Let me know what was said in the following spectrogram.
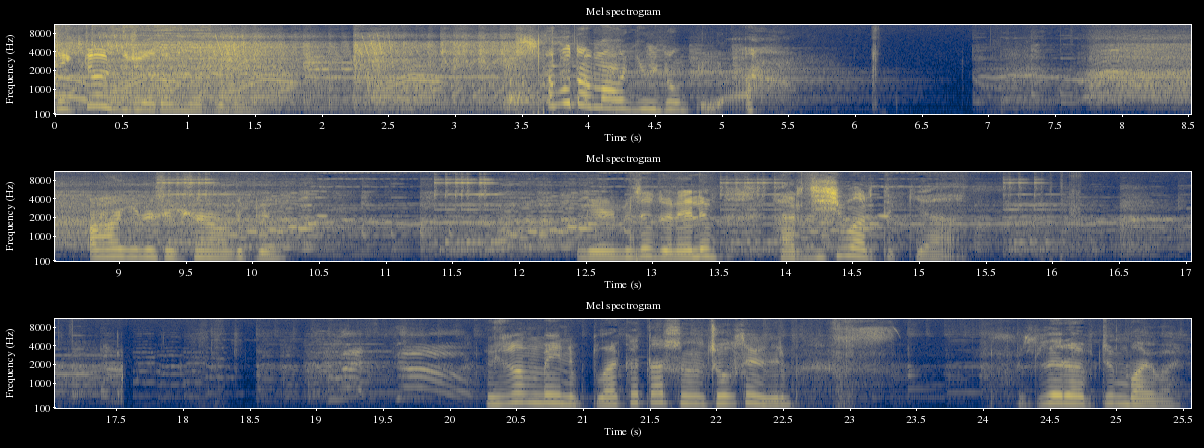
Tekte öldürüyor adamlar beni. Ha bu da mal gibi dondu ya. Aha yine 80 aldık be. Yerimize dönelim. Harcışım artık ya. Videomu beğenip like atarsanız çok sevinirim. Sizleri öptüm bay bay.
